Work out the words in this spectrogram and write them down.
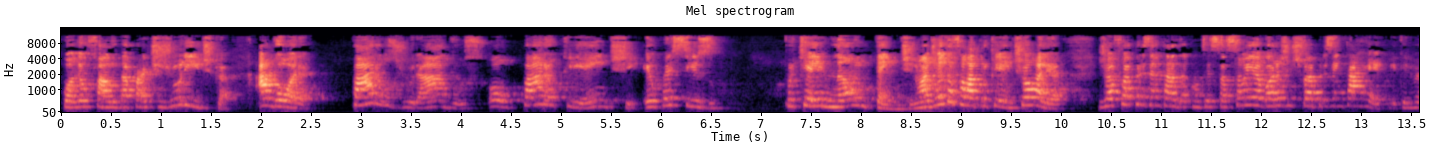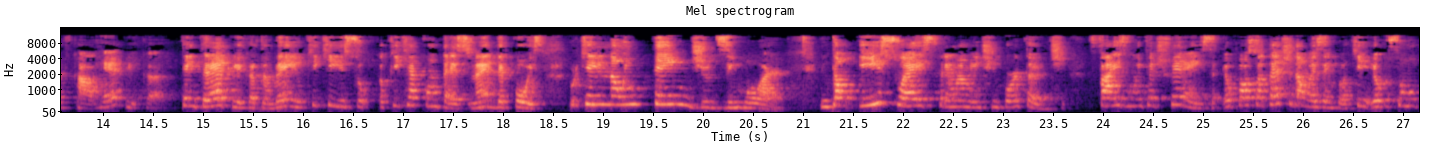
quando eu falo da parte jurídica. Agora, para os jurados ou para o cliente, eu preciso. Porque ele não entende. Não adianta eu falar para o cliente, olha, já foi apresentada a contestação e agora a gente vai apresentar a réplica. Ele vai ficar, réplica? Tem tréplica também? O que que isso, o que que acontece, né, depois? Porque ele não entende o desenrolar. Então, isso é extremamente importante. Faz muita diferença. Eu posso até te dar um exemplo aqui. Eu costumo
